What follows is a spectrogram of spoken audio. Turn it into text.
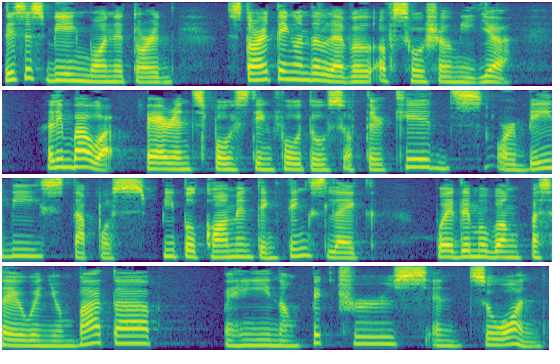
This is being monitored starting on the level of social media. Halimbawa, parents posting photos of their kids or babies, tapos people commenting things like, pwede mo bang pasayawan yung bata, pahingi ng pictures, and so on.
